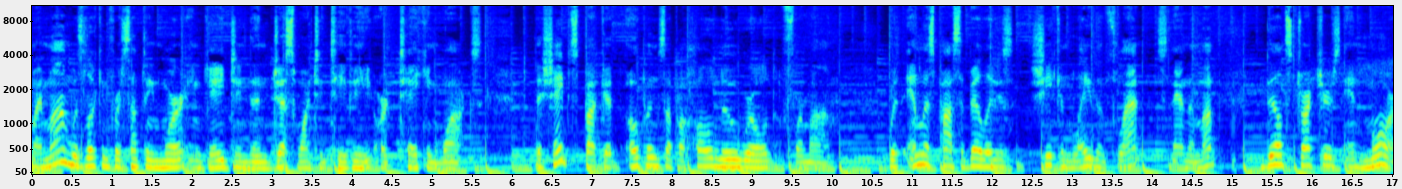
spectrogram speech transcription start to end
My mom was looking for something more engaging than just watching TV or taking walks. The Shapes Bucket opens up a whole new world for mom. With endless possibilities, she can lay them flat, stand them up, build structures, and more.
